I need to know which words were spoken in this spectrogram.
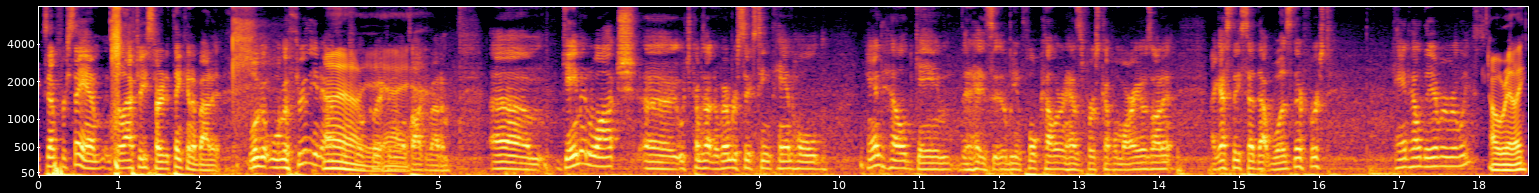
Except for Sam, until after he started thinking about it. We'll go, we'll go through the announcements Oh, real quick and then we'll talk about them. Um, Game and Watch, uh, which comes out November 16th, handhold, handheld game that has it'll be in full color and has the first couple Mario's on it. I guess they said that was their first handheld they ever released. Oh, really?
